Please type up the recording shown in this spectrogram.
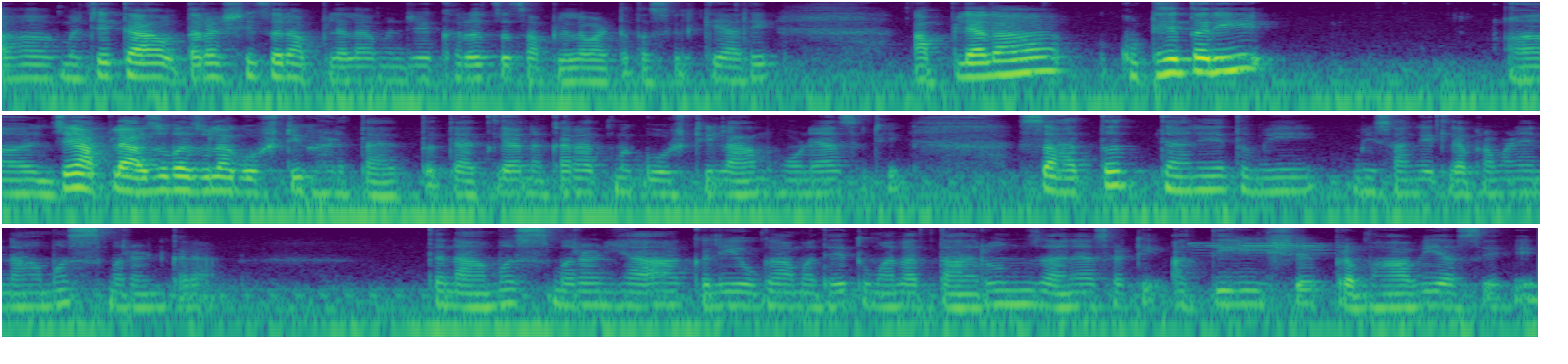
म्हणजे त्या अवताराशी जर आपल्याला म्हणजे खरंचच आपल्याला वाटत असेल की अरे आपल्याला कुठेतरी जे आपल्या आजूबाजूला गोष्टी घडत आहेत तर त्यातल्या नकारात्मक गोष्टी लांब होण्यासाठी सातत्याने तुम्ही मी सांगितल्याप्रमाणे नामस्मरण करा. तर नामस्मरण ह्या कलियुगामध्ये तुम्हाला तारून जाण्यासाठी अतिशय प्रभावी असे हे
